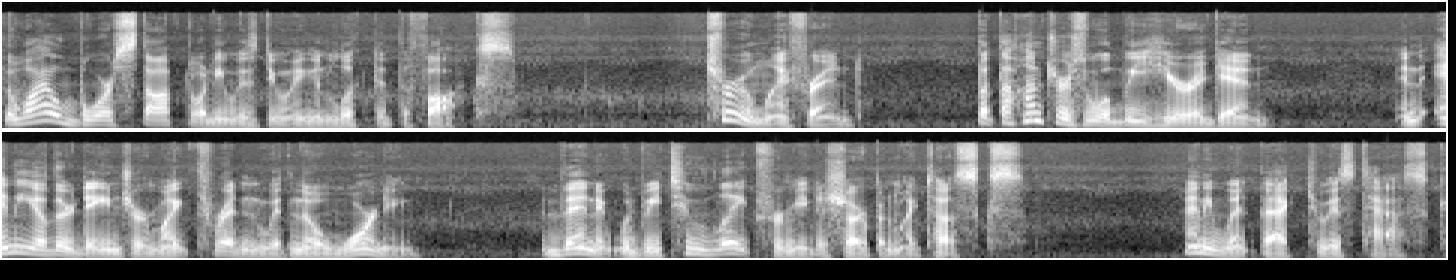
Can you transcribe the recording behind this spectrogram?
The wild boar stopped what he was doing and looked at the fox. True, my friend, but the hunters will be here again, and any other danger might threaten with no warning. Then it would be too late for me to sharpen my tusks. And he went back to his task.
